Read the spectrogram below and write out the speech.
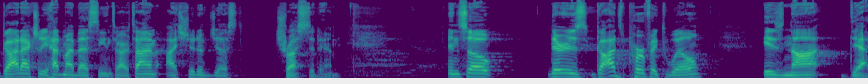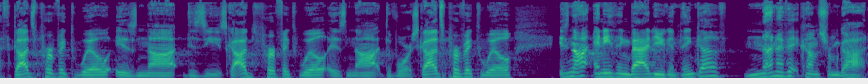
God actually had my best the entire time. I should have just trusted him. And so there is God's perfect will is not death. God's perfect will is not disease. God's perfect will is not divorce. God's perfect will is not anything bad you can think of. None of it comes from God.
